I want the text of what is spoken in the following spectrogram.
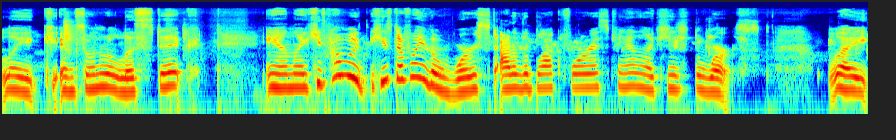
like and so unrealistic. And like he's probably he's definitely the worst out of the Black Forest fan. Like he's the worst. Like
